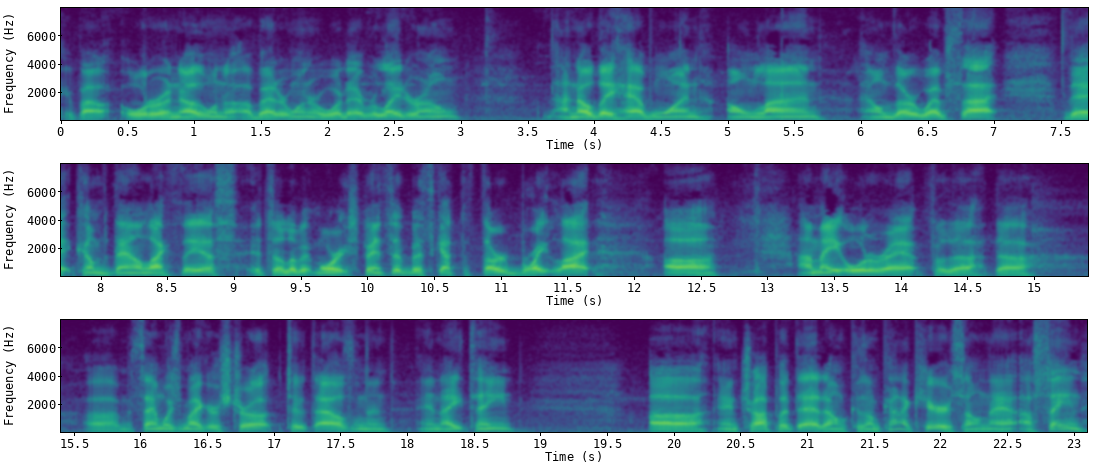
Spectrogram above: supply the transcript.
if I order another one, a better one or whatever later on. I know they have one online on their website that comes down like this. It's a little bit more expensive, but it's got the third brake light. Uh, I may order that for the, the uh, Sandwich Maker's Truck 2018 uh, and try to put that on because I'm kind of curious on that. I've seen,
